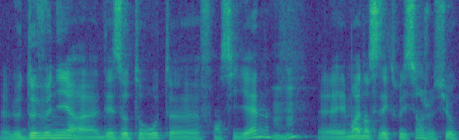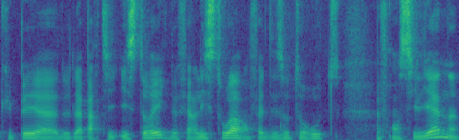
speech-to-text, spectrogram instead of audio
le devenir euh, des autoroutes euh, franciliennes. Mhm. Euh, et moi, dans cette exposition, je me suis occupé de la partie historique, de faire l'histoire en fait des autoroutes franciliennes,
